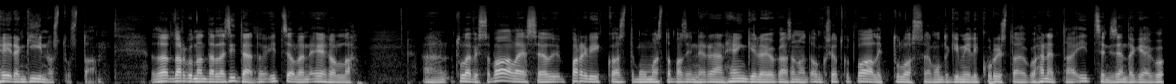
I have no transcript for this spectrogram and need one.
heidän kiinnostustaan. Ja tarkoitan tällä sitä, että itse olen ehdolla tulevissa vaaleissa. Ja pari viikkoa sitten muun muassa tapasin erään henkilö, joka sanoi, että onko jotkut vaalit tulossa ja mun teki mieli kuristaa joko hänet tai itseni sen takia, kun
